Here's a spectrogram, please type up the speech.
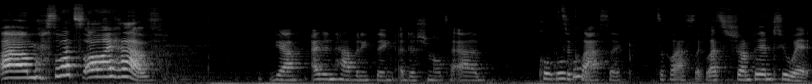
um, so that's all I have. yeah, I didn't have anything additional to add. Cool, cool, It's a cool. classic. It's a classic. Let's jump into it.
